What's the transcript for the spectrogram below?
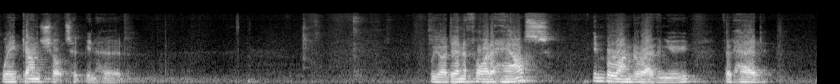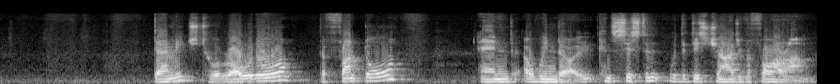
where gunshots had been heard. We identified a house in Barunga Avenue that had damage to a roller door, the front door and a window consistent with the discharge of a firearm.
